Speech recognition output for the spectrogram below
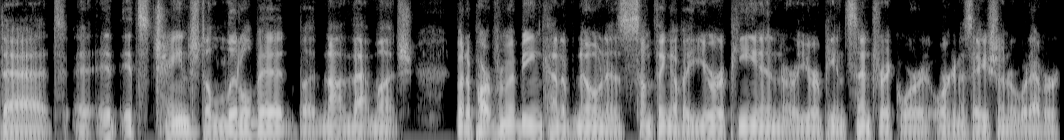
that it it's changed a little bit, but not that much. But apart from it being kind of known as something of a European or European centric or organization or whatever,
